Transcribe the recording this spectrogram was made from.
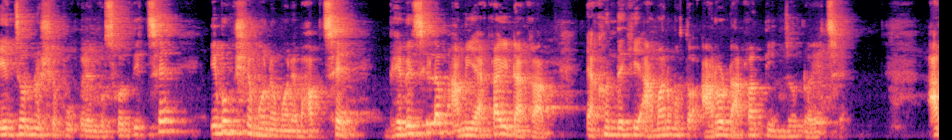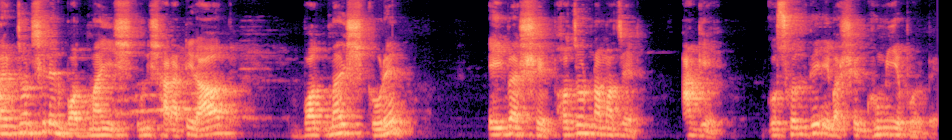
এর জন্য সে পুকুরে গোসল দিচ্ছে এবং সে মনে মনে ভাবছে, ভেবেছিলাম আমি একাই ডাকাত, এখন দেখি আমার মতো আরও ডাকাত তিনজন রয়েছে। আরেকজন ছিলেন বদমাইশ। উনি সারাটি রাত বদমাইশ করে এইবার সে ফজর নামাজের আগে গোসল দিয়ে, এবার সে ঘুমিয়ে পড়বে।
